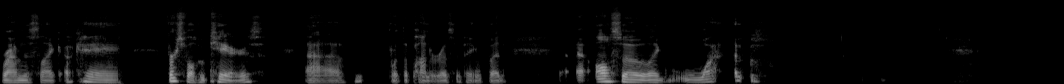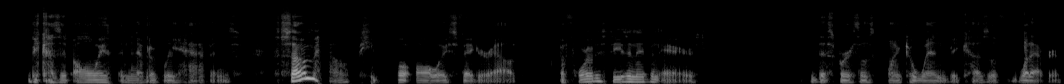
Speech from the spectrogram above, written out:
where I'm just like, okay, first of all, who cares uh, for the Ponderosa thing? But uh, also, like, what? Because it always inevitably happens. Somehow, people always figure out before the season even airs this person's going to win because of whatever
